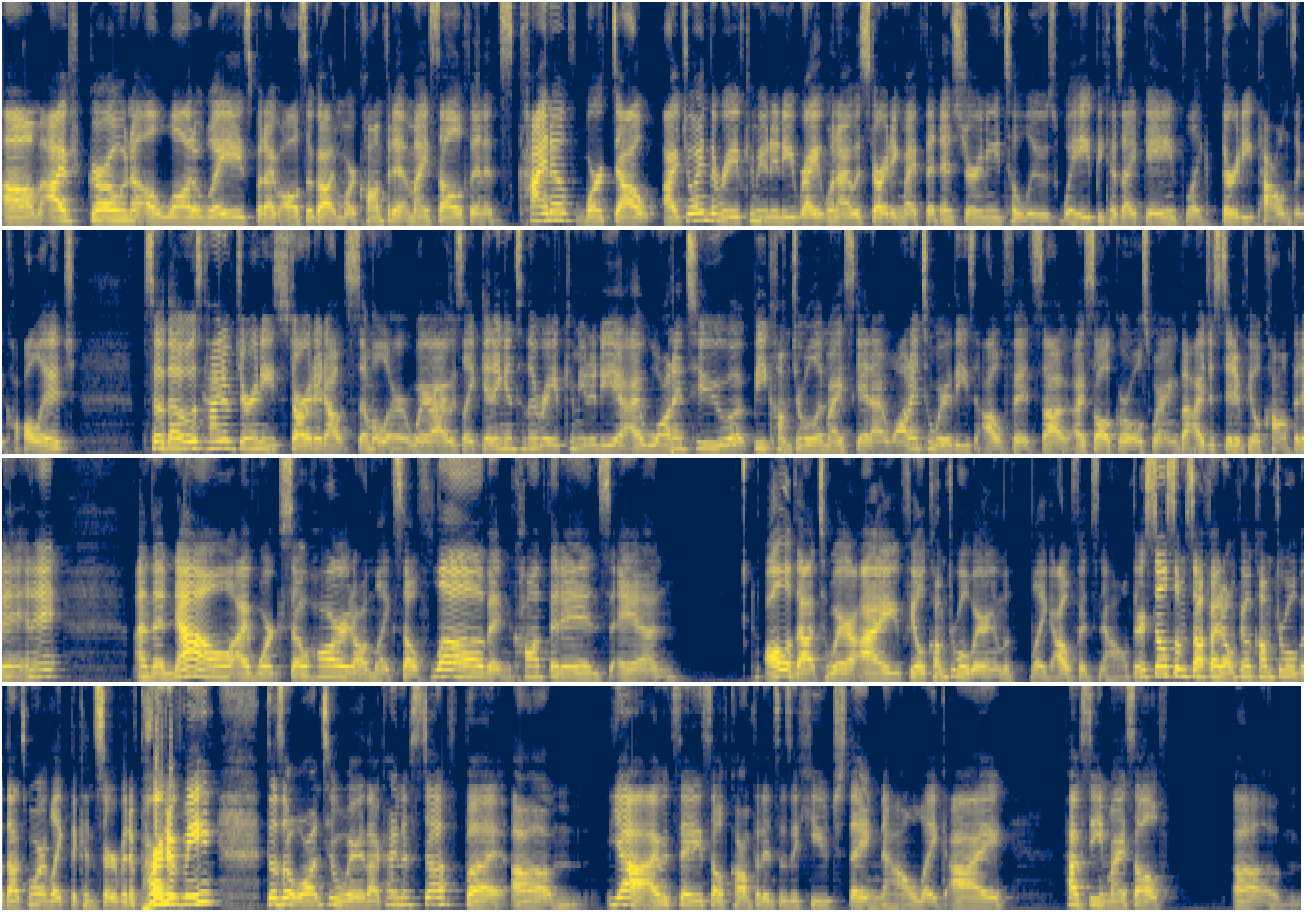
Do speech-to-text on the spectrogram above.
Um, I've grown a lot of ways, but I've also gotten more confident in myself, and it's kind of worked out. I joined the rave community right when I was starting my fitness journey to lose weight because I gained like 30 pounds in college. So those kind of journeys started out similar where I was like getting into the rave community. I wanted to be comfortable in my skin. I wanted to wear these outfits that I saw girls wearing, but I just didn't feel confident in it. And then now I've worked so hard on like self love and confidence and all of that to where I feel comfortable wearing like outfits now. There's still some stuff I don't feel comfortable, but that's more of like the conservative part of me doesn't want to wear that kind of stuff. But um yeah, I would say self-confidence is a huge thing now. Like I have seen myself um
